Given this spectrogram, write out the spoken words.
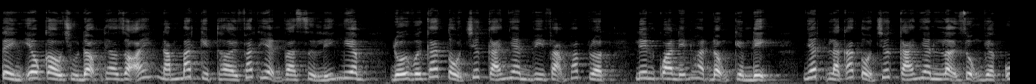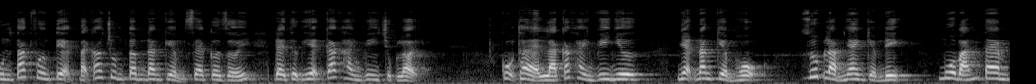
Tỉnh yêu cầu chủ động theo dõi, nắm bắt kịp thời phát hiện và xử lý nghiêm đối với các tổ chức cá nhân vi phạm pháp luật liên quan đến hoạt động kiểm định, nhất là các tổ chức cá nhân lợi dụng việc un tắc phương tiện tại các trung tâm đăng kiểm xe cơ giới để thực hiện các hành vi trục lợi. Cụ thể là các hành vi như nhận đăng kiểm hộ, giúp làm nhanh kiểm định, mua bán tem,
